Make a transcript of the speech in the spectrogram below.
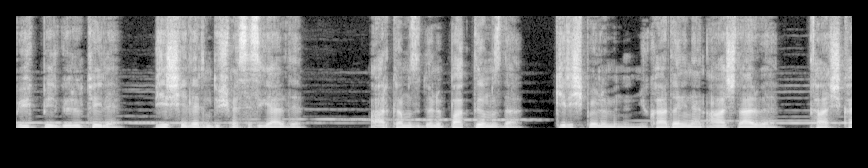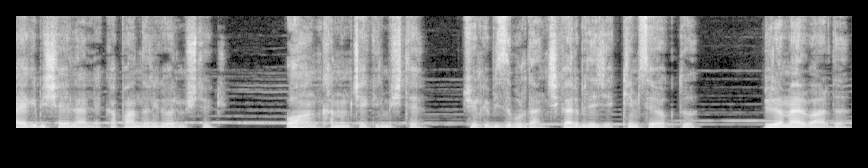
büyük bir gürültüyle bir şeylerin düşme sesi geldi. Arkamızı dönüp baktığımızda giriş bölümünün yukarıdan inen ağaçlar ve taş, kaya gibi şeylerle kapandığını görmüştük. O an kanım çekilmişti. Çünkü bizi buradan çıkarabilecek kimse yoktu. Bir Ömer vardı.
